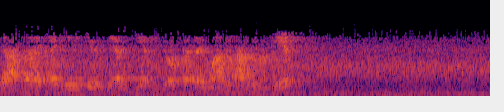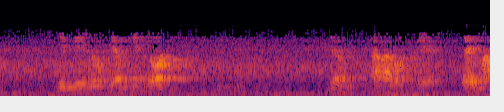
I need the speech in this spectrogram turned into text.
อยากได้ให้ดีชื่อเสียงเกียรติยศจะได้มาในทางที่มันเพียยินดีลูกเสียงจิตรสเรื่องอารมณ์เพศได้มา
